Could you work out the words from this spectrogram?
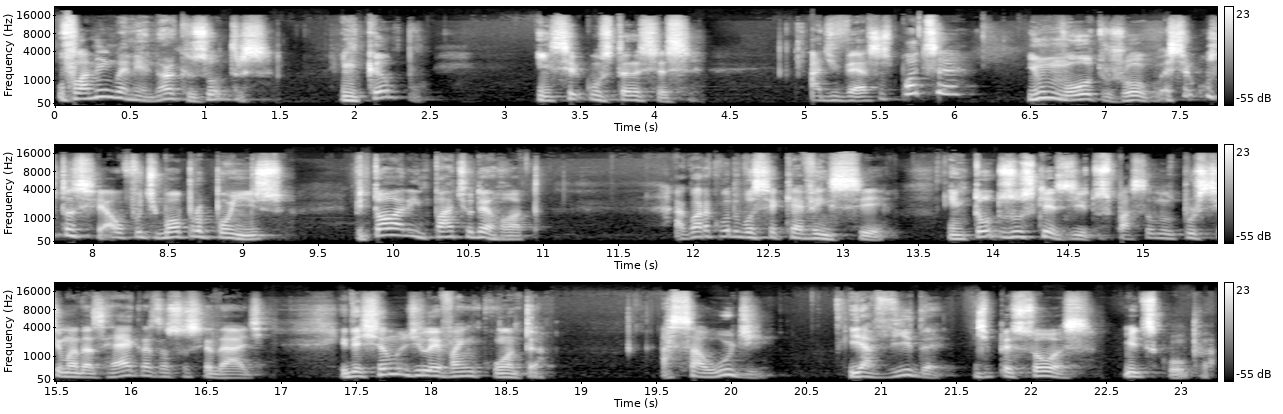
O Flamengo é melhor que os outros. Em campo, em circunstâncias adversas, pode ser. Em um outro jogo, é circunstancial. O futebol propõe isso. Vitória, empate ou derrota. Agora, quando você quer vencer em todos os quesitos, passando por cima das regras da sociedade e deixando de levar em conta a saúde e a vida de pessoas, me desculpa.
